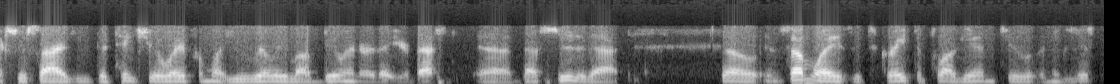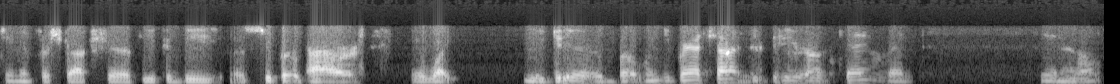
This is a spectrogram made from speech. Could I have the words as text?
exercises that takes you away from what you really love doing or that you're best uh, best suited at. So in some ways, it's great to plug into an existing infrastructure if you could be a superpower at what you do. But when you branch out and you do your own thing, then you know,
